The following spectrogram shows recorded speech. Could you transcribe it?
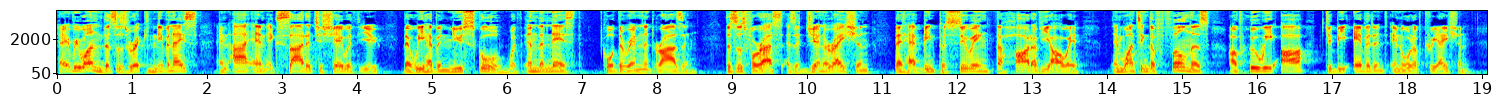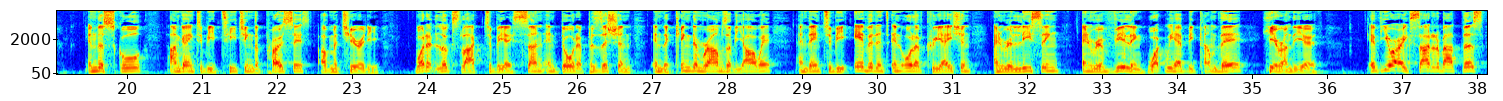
Hey everyone, this is Rick Nevenace, and I am excited to share with you that we have a new school within the nest called the Remnant Rising. This is for us as a generation that have been pursuing the heart of Yahweh and wanting the fullness of who we are to be evident in all of creation. In this school, I'm going to be teaching the process of maturity, what it looks like to be a son and daughter positioned in the kingdom realms of Yahweh and then to be evident in all of creation and releasing and revealing what we have become there here on the earth. If you are excited about this,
